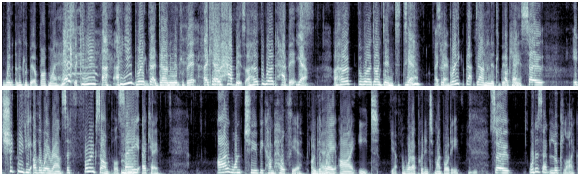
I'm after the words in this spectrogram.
went a little bit above my head. so can you can you break that down a little bit? Okay. So habits. I heard the word habits. Yeah. I heard the word identity. Yeah, So break that down a little bit, Okay, please. so it should be the other way around. So, for example, say, okay, I want to become healthier in the way I eat Yeah. and what I put into my body. So, what does that look like?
